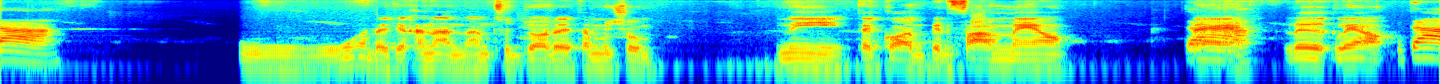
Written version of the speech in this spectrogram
จ้ะโอ้โหอะไรจะขนาดนั้นสุดยอดเลยท่านผู้ชม นี่แต่ก่อนเป็นฟาร์มแมว จ้ะแต่เลิกแล้ว จ้ะ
